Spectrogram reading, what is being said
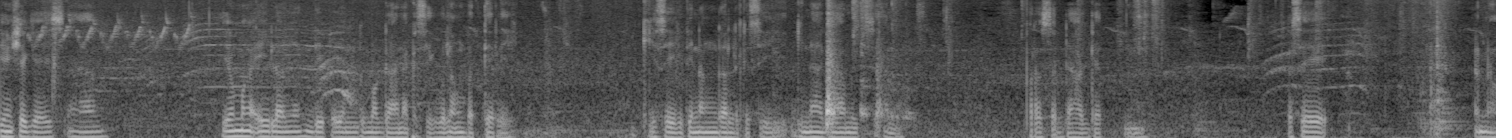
Yun siya guys. Um, yung mga ilaw niya hindi pa yan gumagana kasi walang battery. Kasi tinanggal kasi ginagamit sa ano para sa dagat. Mm. kasi ano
